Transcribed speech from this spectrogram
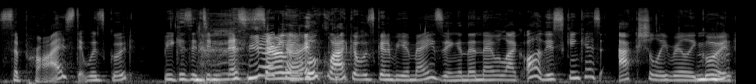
surprised it was good because it didn't necessarily okay. look like it was going to be amazing. And then they were like, oh, this skincare is actually really Mm-hmm. good.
